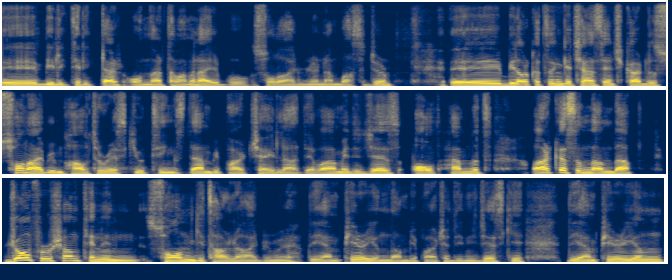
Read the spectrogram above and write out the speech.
e, birliktelikler. Onlar tamamen ayrı bu solo albümlerinden bahsediyorum. E, Bill Orcutt'ın geçen sene çıkardığı son albüm How to Rescue Things'den bir parçayla devam edeceğiz. Old Hamlet. Arkasından da John Frusciante'nin son gitarlı albümü The Empyrean'dan bir parça dinleyeceğiz ki The Empyrean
